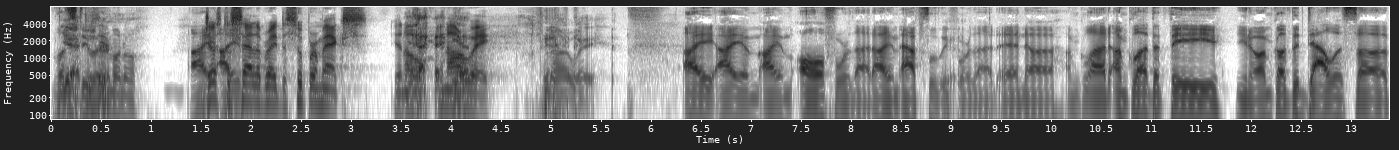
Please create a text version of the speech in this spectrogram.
let's Yeah, do it. Zemano. I, just to I, celebrate the Supermax. You know, Yeah, in our yeah. way. In our way. I, I am I am all for that. I am absolutely for that, and uh, I'm glad I'm glad that they you know I'm glad the Dallas uh,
